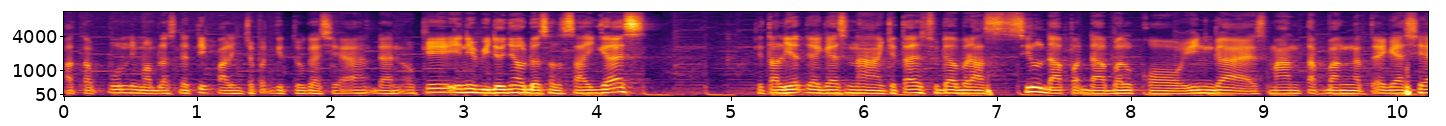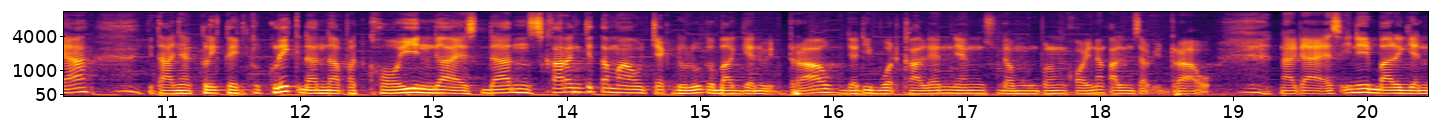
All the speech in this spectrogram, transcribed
ataupun 15 detik paling cepat gitu guys ya. Dan oke okay, ini videonya udah selesai guys kita lihat ya guys. Nah kita sudah berhasil dapat double koin guys. Mantap banget ya guys ya. Kita hanya klik klik klik dan dapat koin guys. Dan sekarang kita mau cek dulu ke bagian withdraw. Jadi buat kalian yang sudah mengumpulkan koinnya kalian bisa withdraw. Nah guys ini bagian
